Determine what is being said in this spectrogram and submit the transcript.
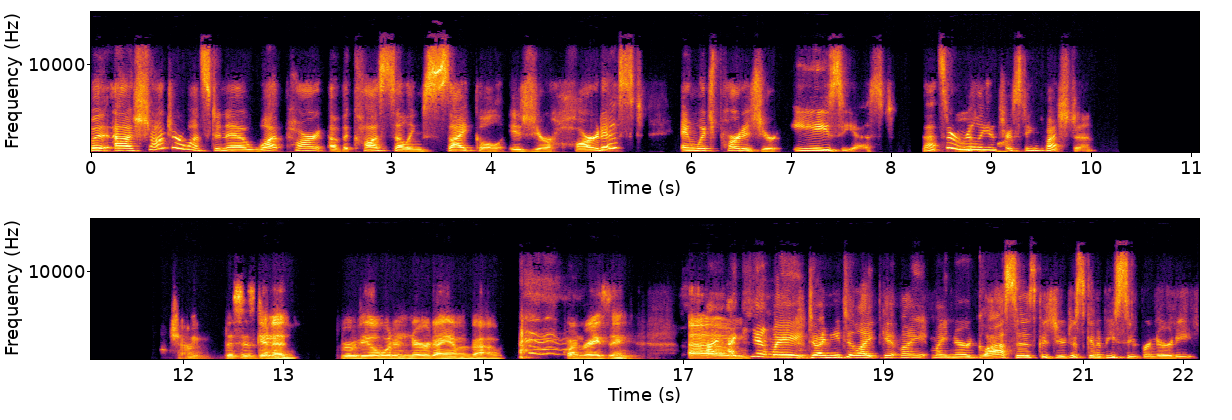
But uh, Chandra wants to know what part of the cause selling cycle is your hardest and which part is your easiest? That's a really interesting question. This is going to reveal what a nerd I am about fundraising. Um, I, I, um, can't wait. Do I need to like get my my nerd glasses because you're just going to be super nerdy?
